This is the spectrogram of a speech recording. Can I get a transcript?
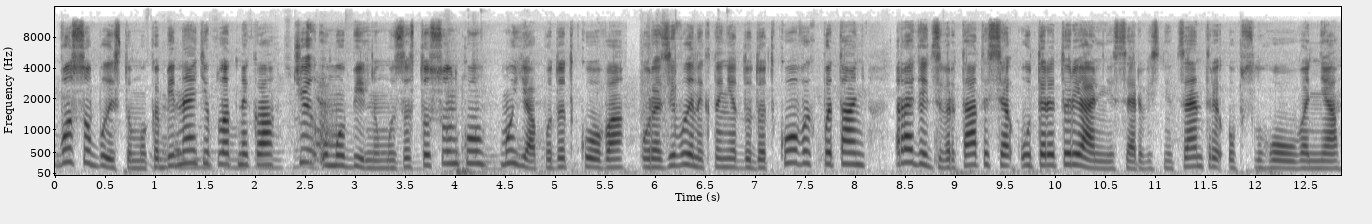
в особистому кабінеті платника чи у мобільному застосунку Моя податкова. У разі виникнення додаткових питань радять звертатися у територіальні сервісні центри обслуговування.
